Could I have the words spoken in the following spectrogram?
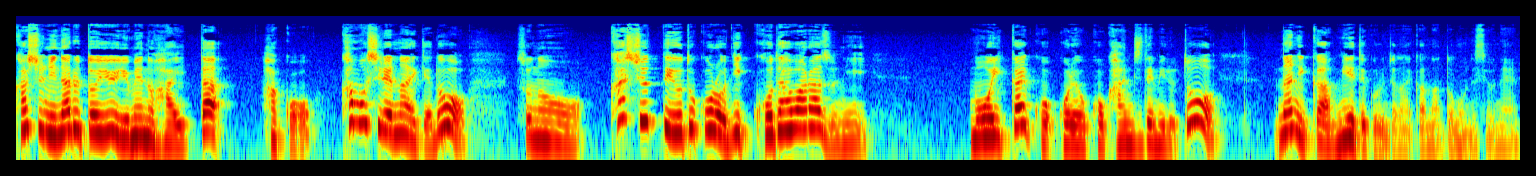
歌手になるという夢の入った箱かもしれないけどその歌手っていうところにこだわらずにもう一回ここれをこう感じてみると何か見えてくるんじゃないかなと思うんですよね。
